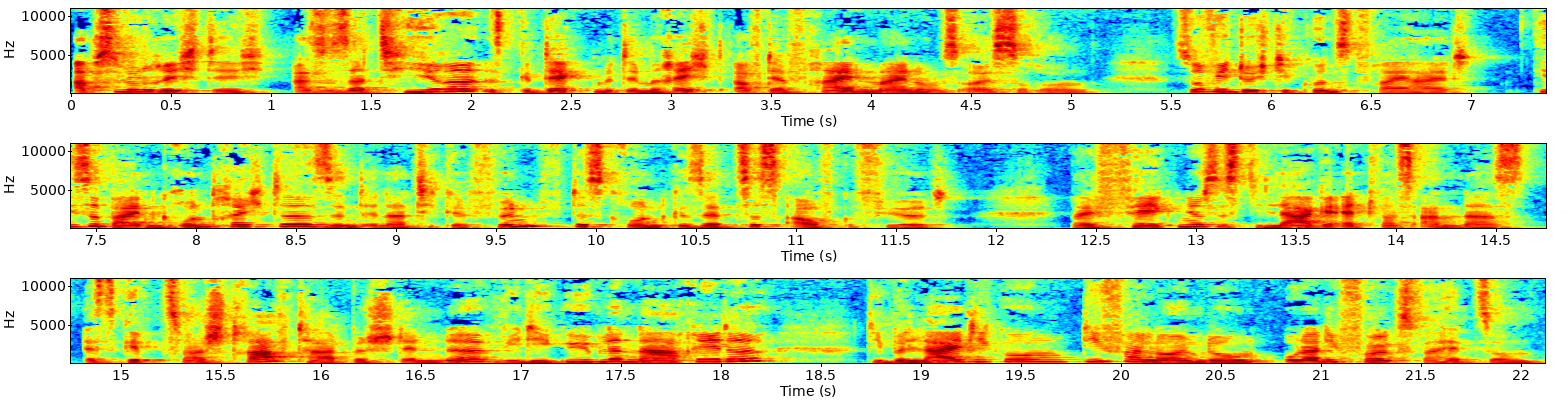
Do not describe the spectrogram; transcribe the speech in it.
Absolut richtig. Also Satire ist gedeckt mit dem Recht auf der freien Meinungsäußerung sowie durch die Kunstfreiheit. Diese beiden Grundrechte sind in Artikel 5 des Grundgesetzes aufgeführt. Bei Fake News ist die Lage etwas anders. Es gibt zwar Straftatbestände wie die üble Nachrede, die Beleidigung, die Verleumdung oder die Volksverhetzung.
